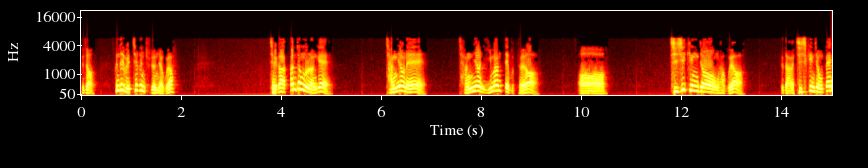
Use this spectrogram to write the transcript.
그죠? 근데 왜 책은 줄였냐고요? 제가 깜짝 놀란 게 작년에 작년 이맘때부터요. 어 지식행정하고요. 그다음 지식행정은 빼,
